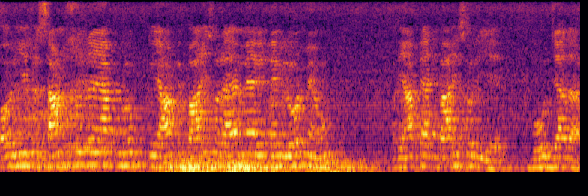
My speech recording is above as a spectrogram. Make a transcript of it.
और ये जो साउंड सुन रहे हैं आप लोग तो यहाँ पे बारिश हो रहा है। मैं बेंगलोर में हूँ। और यहाँ पे आज बारिश हो रही है। बहुत ज़्यादा।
